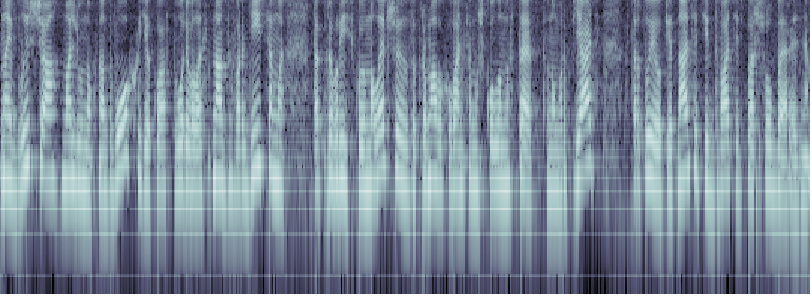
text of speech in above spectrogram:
Найближча малюнок на двох, яка створювалась нацгвардійцями та криворізькою малечею, зокрема вихованцями школи мистецтв номер 5 стартує о 15 21 березня.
